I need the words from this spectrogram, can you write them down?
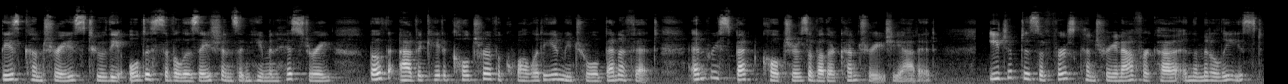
These countries, two of the oldest civilizations in human history, both advocate a culture of equality and mutual benefit and respect cultures of other countries, she added. Egypt is the first country in Africa and the Middle East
